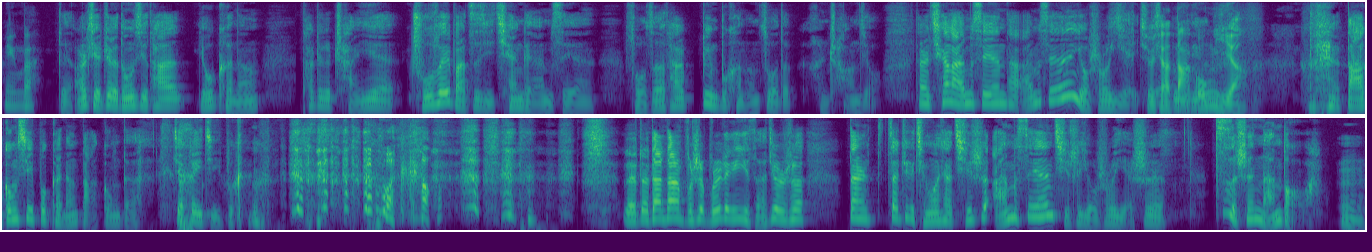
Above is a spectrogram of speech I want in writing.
明白。对，而且这个东西它有可能。它这个产业，除非把自己签给 MCN，否则他并不可能做的很长久。但是签了 MCN，他 MCN 有时候也就像打工一样，对，打工是不可能打工的，这辈子不可能。我靠！呃，当当当然不是不是这个意思，就是说，但是在这个情况下，其实 MCN 其实有时候也是自身难保吧。嗯，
